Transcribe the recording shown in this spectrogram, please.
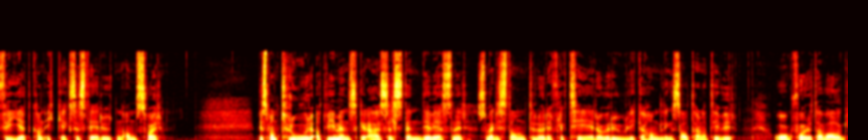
frihet kan ikke eksistere uten ansvar. Hvis man tror at vi mennesker er selvstendige vesener som er i stand til å reflektere over ulike handlingsalternativer og foreta valg,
